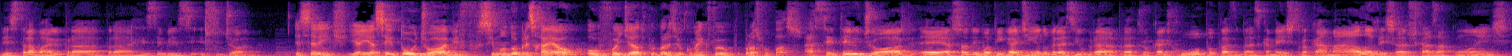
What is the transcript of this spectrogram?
desse trabalho para receber esse, esse job. Excelente. E aí aceitou o job, se mandou para Israel ou foi direto para o Brasil? Como é que foi o próximo passo? Aceitei o job, é, só dei uma pingadinha no Brasil para trocar de roupa, basicamente, trocar a mala, deixar os casacões.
